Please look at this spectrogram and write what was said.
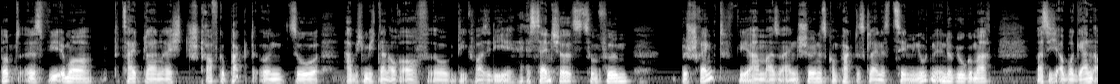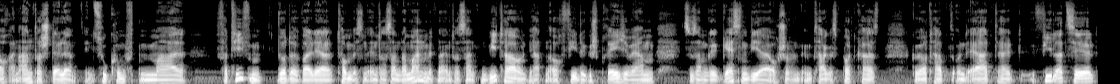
Dort ist wie immer Zeitplan recht straff gepackt und so habe ich mich dann auch auf so die quasi die Essentials zum Film beschränkt. Wir haben also ein schönes, kompaktes, kleines 10 Minuten Interview gemacht, was ich aber gern auch an anderer Stelle in Zukunft mal vertiefen würde, weil der Tom ist ein interessanter Mann mit einer interessanten Vita und wir hatten auch viele Gespräche. Wir haben zusammen gegessen, wie ihr auch schon im Tagespodcast gehört habt und er hat halt viel erzählt,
